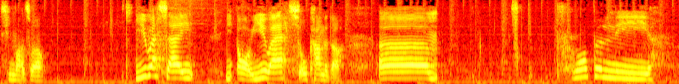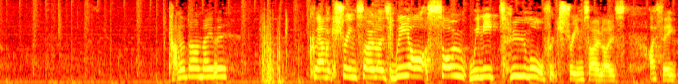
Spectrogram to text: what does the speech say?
So you might as well. USA, or US or Canada. Um, probably Canada, maybe. Can we have extreme solos? We are so we need two more for extreme solos. I think,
